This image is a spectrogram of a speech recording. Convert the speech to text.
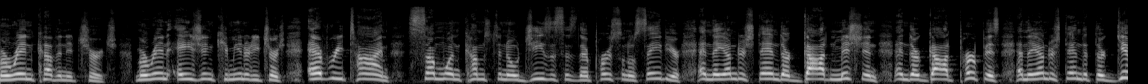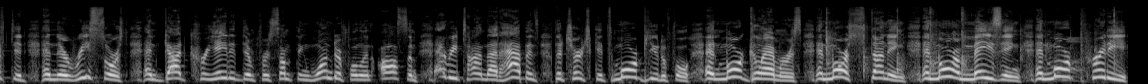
Marin Covenant Church, Marin Asian Community Church. Every time someone comes to know Jesus as their personal Savior and they understand their God mission and their God purpose and they understand that they're gifted and they're resourced and God created them for something wonderful and awesome, every time that happens, the church gets more beautiful and more glamorous and more stunning and more amazing and more pretty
